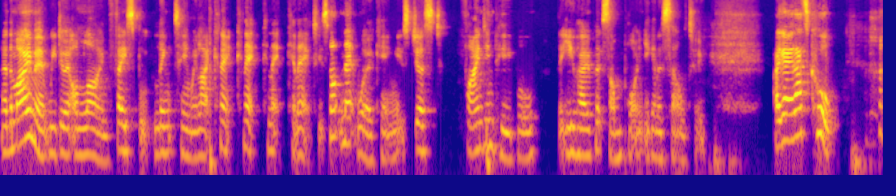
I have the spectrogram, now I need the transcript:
At the moment, we do it online, Facebook, LinkedIn. We like connect, connect, connect, connect. It's not networking. It's just finding people that you hope at some point you're going to sell to. I go, that's cool.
